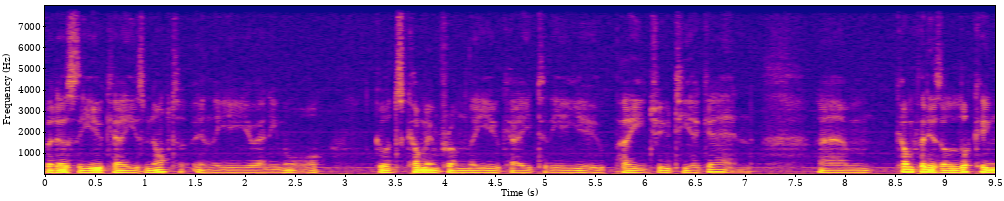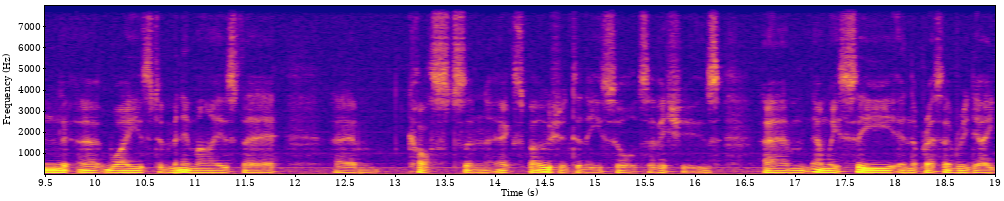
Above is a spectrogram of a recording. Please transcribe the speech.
but as the UK is not in the EU anymore, goods coming from the UK to the EU pay duty again. Um, companies are looking at ways to minimise their um, costs and exposure to these sorts of issues. Um, see in the press every day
